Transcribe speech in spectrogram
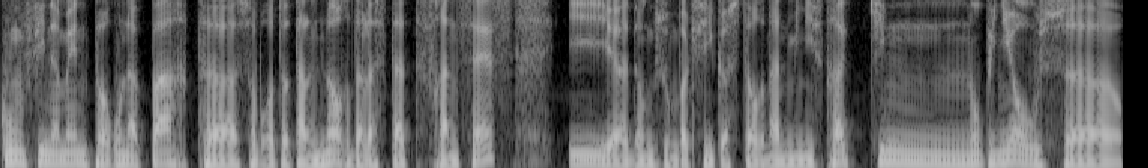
confinament per una part, eh, sobretot al nord de l'estat francès, i eh, doncs un vaccí que es torna a administrar. Quina opinió us uh,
